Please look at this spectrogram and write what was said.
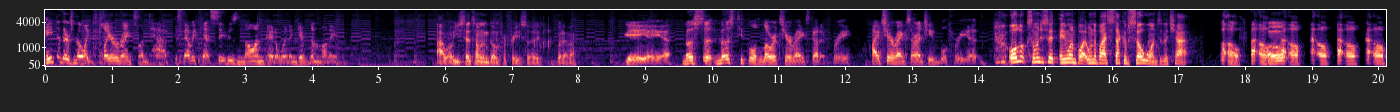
I hate that there's no like player ranks on tab because now we can't see who's non-pay to win and give them money. Ah, well, you said some of them going for free, so whatever. Yeah, yeah, yeah, yeah. Most uh, most people with lower tier ranks got it free. High tier ranks aren't achievable free yet. Oh, look, someone just said, anyone buy, want to buy a stack of soul ones in the chat? Uh oh. Uh Oh. Uh oh. Uh oh. Uh oh. Uh oh.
